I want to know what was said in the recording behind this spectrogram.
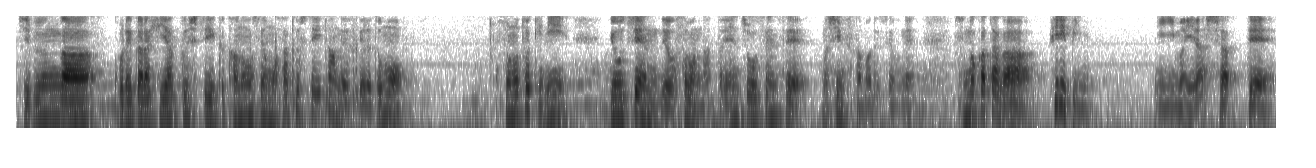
自分がこれから飛躍していく可能性を模索していたんですけれどもその時に幼稚園でお世話になった園長先生神父様ですよね。その方がフィリピンに今いらっしゃって、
